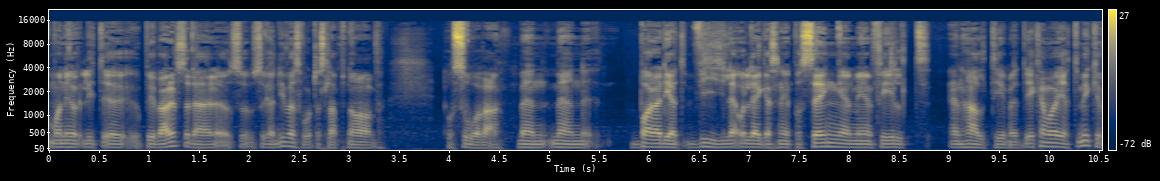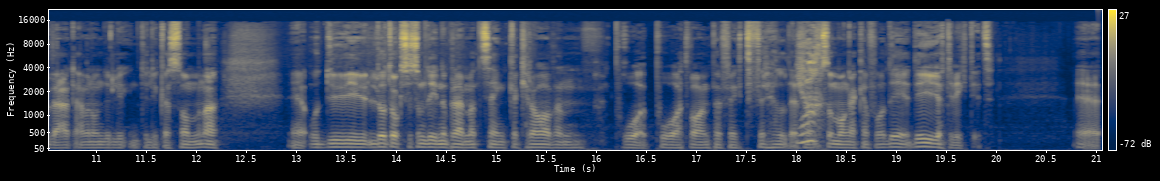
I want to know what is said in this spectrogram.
om man är lite uppe i varv sådär så, så kan det ju vara svårt att slappna av och sova. Men, men bara det att vila och lägga sig ner på sängen med en filt en halvtimme, det kan vara jättemycket värt även om du inte lyckas somna. Eh, och du låter också som du är inne på det här med att sänka kraven på, på att vara en perfekt förälder ja. som, som många kan få. Det, det är ju jätteviktigt. Eh,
